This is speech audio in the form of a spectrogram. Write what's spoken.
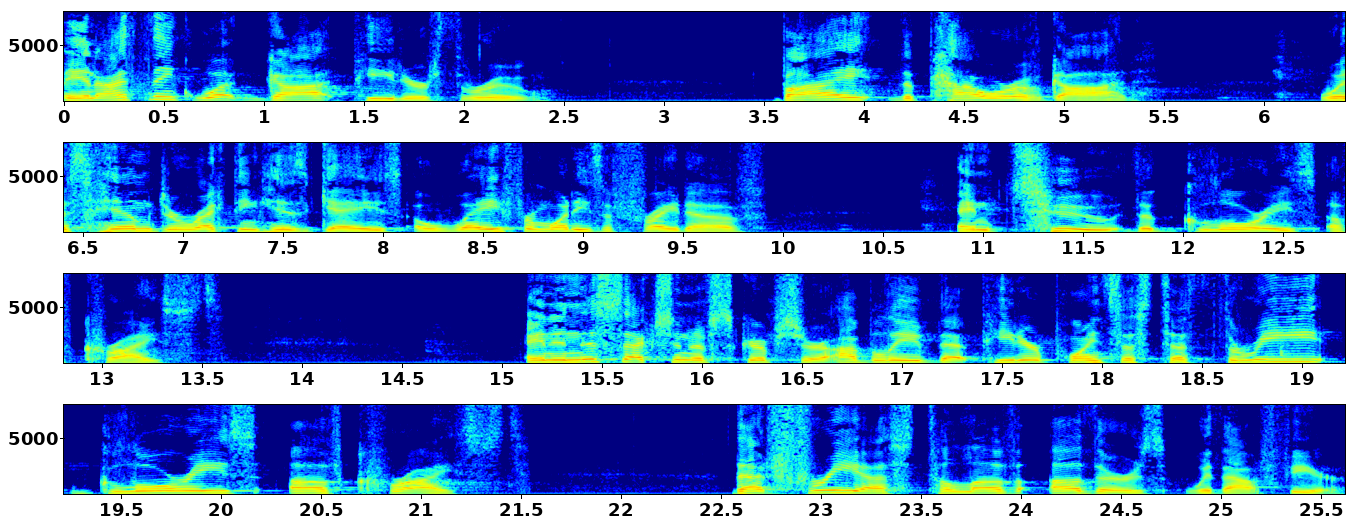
And I think what got Peter through by the power of God was him directing his gaze away from what he's afraid of and to the glories of Christ. And in this section of Scripture, I believe that Peter points us to three glories of Christ that free us to love others without fear.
